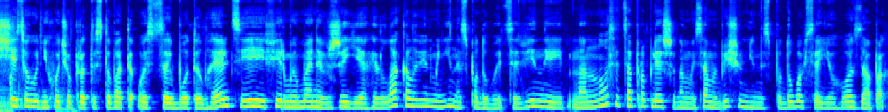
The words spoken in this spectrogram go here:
І ще сьогодні хочу протестувати ось цей ботл гель. Цієї фірми в мене вже є гель-лак, але він мені не сподобається. Він і наноситься проплешинами, і саме більше мені не сподобався його запах.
